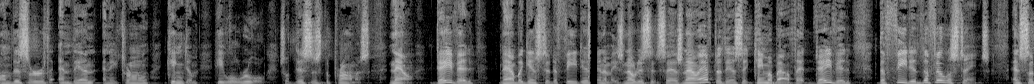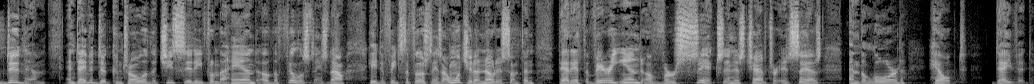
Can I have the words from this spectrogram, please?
on this earth, and then an eternal kingdom he will rule. So this is the promise. Now, David now begins to defeat his enemies. Notice it says, Now after this, it came about that David defeated the Philistines and subdued them. And David took control of the chief city from the hand of the Philistines. Now, he defeats the Philistines. I want you to notice something that at the very end of verse 6 in this chapter, it says, And the Lord helped David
